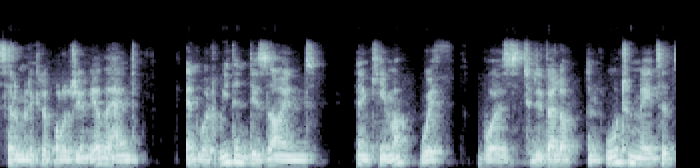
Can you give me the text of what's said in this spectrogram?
cell molecular biology on the other hand. And what we then designed and came up with was to develop an automated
